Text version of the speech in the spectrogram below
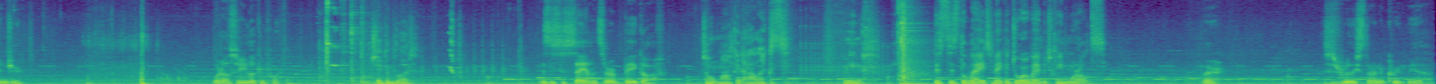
Ginger? What else are you looking for? Chicken blood. Is this a seance or a bake-off? Don't mock it, Alex. I mean, this is the way to make a doorway between worlds. Blair, this is really starting to creep me out.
